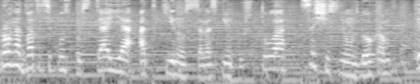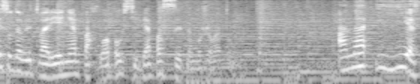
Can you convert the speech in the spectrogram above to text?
Ровно 20 секунд спустя я откинулся на спинку стула со счастливым вздохом и с удовлетворением похлопал себя по сытному животу. «Она и ест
